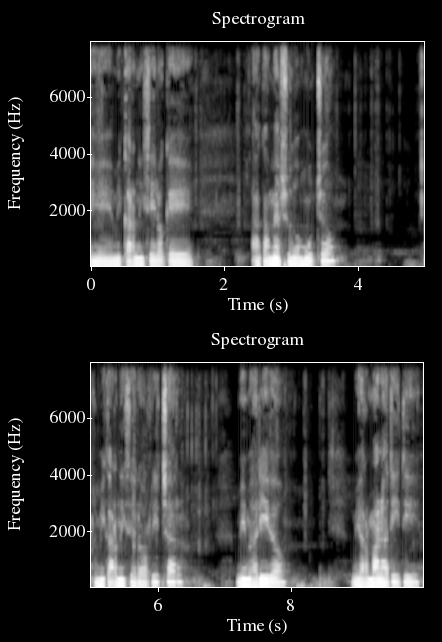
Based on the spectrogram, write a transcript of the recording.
eh, mi carnicero que acá me ayudó mucho, mi carnicero Richard, mi marido, mi hermana Titi,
